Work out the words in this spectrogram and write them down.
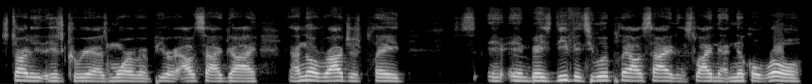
started his career as more of a pure outside guy. And I know Rogers played in, in, base defense, he would play outside and slide in that nickel role.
